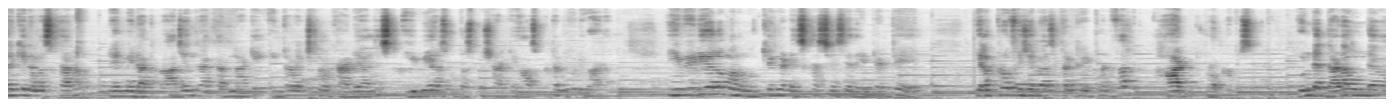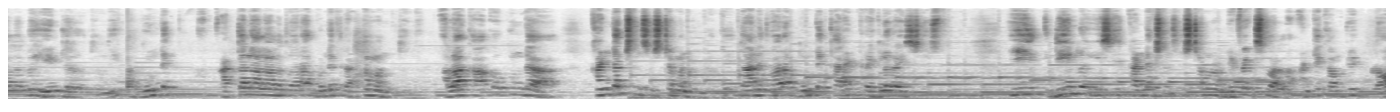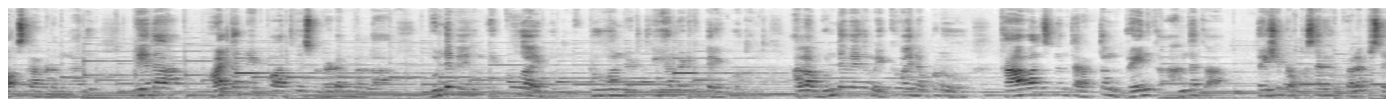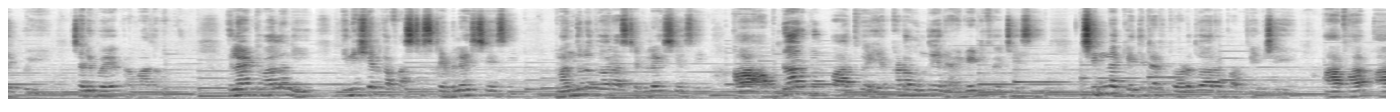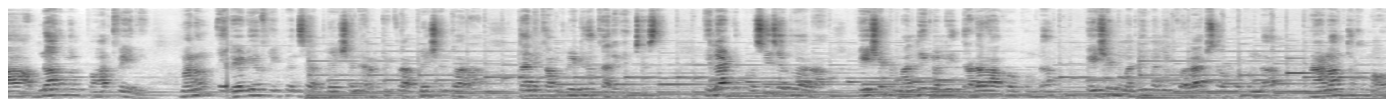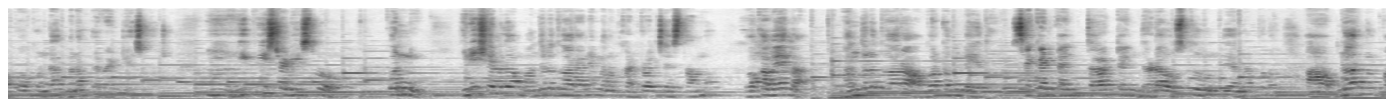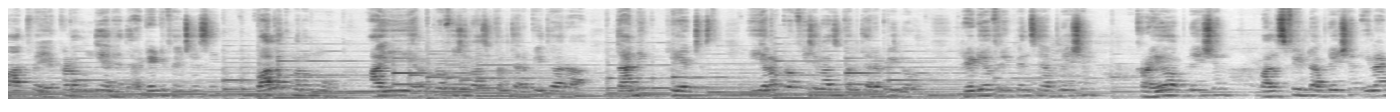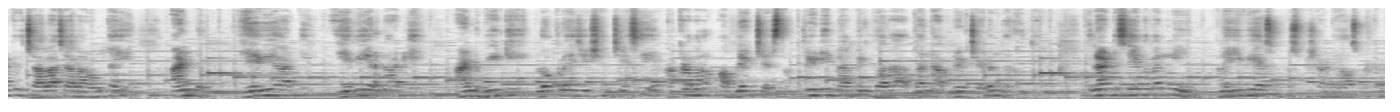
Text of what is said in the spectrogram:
అందరికీ నమస్కారం. నేను మీ doctor Rajendra Karnati interventional cardiologist EVR super speciality hospital Gudivada. ఈ వీడియోలో మనం ముఖ్యంగా డిస్కస్ చేసేది ఏంటంటే electrophysiological treatment for heart problems గుండె దడ ఉండే వాళ్ళలో ఏం జరుగుతుంది? ఆ గుండె రక్తనాళాల ద్వారా గుండెకి రక్తం అందుతుంది. అలా కాకోకుండా కండక్షన్ సిస్టమ్ అని ఉంటుంది. దాని ద్వారా గుండె కరెక్ట్ రెగ్యులరైజ్ చేస్తుంది. ఈ దీనిలో ఈ కండక్షన్ సిస్టంలో డిఫెక్ట్స్ వల్ల అంటే కంప్లీట్ బ్లాక్స్ రావడం కానీ లేదా ఆల్టర్నేట్ పాత్వేస్ ఉండడం వల్ల గుండె వేగం ఎక్కువగా అయిపోతుంది. టూ హండ్రెడ్ త్రీ హండ్రెడ్కి పెరిగిపోతుంది. అలా గుండె వేగం ఎక్కువైనప్పుడు కావాల్సినంత రక్తం బ్రెయిన్కి అందక పేషెంట్ ఒక్కసారిగా కొలాప్స్ అయిపోయి చనిపోయే ప్రమాదం ఉంది. ఇలాంటి వాళ్ళని ఇనిషియల్గా ఫస్ట్ స్టెబిలైజ్ చేసి మందుల ద్వారా స్టెబిలైజ్ చేసి ఆ అబ్నార్మల్ పాత్వే ఎక్కడ ఉంది అని ఐడెంటిఫై చేసి చిన్న కెథిటర్ తొడ ద్వారా పంపించి ఆ ఆ అబ్నార్మల్ పాత్వేని మనం radio frequency ablation electrical ablation ద్వారా దాన్ని కంప్లీట్గా కరిగించేస్తాం. ఇలాంటి ప్రొసీజర్ ద్వారా పేషెంట్ మళ్ళీ మళ్ళీ దడ రాకోకుండా పేషెంట్ మళ్ళీ మళ్ళీ కొలాప్స్ అవ్వకుండా ప్రాణాంతకం అవ్వకోకుండా మనం ప్రివెంట్ చేసుకోవచ్చు. ఈ ఈపీ స్టడీస్లో కొన్ని ఇనిషియల్గా మందుల ద్వారానే మనం కంట్రోల్ చేస్తాము. ఒకవేళ మందుల ద్వారా అవ్వటం లేదు సెకండ్ టైం థర్డ్ టైం దడ వస్తూ ఉంది అన్నప్పుడు ఆ అబ్నార్మల్ పాత్వే ఎక్కడ ఉంది అనేది ఐడెంటిఫై చేసి వాళ్ళకు మనము ఆ ఈ ఎలక్ట్రోఫిజియలాజికల్ థెరపీ ద్వారా దాన్ని క్రియేట్ చేస్తాం. ఈ electrophysiological థెరపీలో radio frequency ablation cryo ablation pulse field ablation ఇలాంటివి చాలా చాలా ఉంటాయి. అండ్ ఏవిఆర్టీ ఏవిఎన్ఆర్టీ అండ్ వీటి లోకలైజేషన్ చేసి అక్కడ మనం అప్డేట్ చేస్తాం. త్రీ మ్యాపింగ్ ద్వారా దాన్ని అప్డేట్ చేయడం జరుగుతుంది. ఇలాంటి సేవలన్నీ మన ఈవీఆర్ సూపర్ స్పెషాలిటీ హాస్పిటల్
